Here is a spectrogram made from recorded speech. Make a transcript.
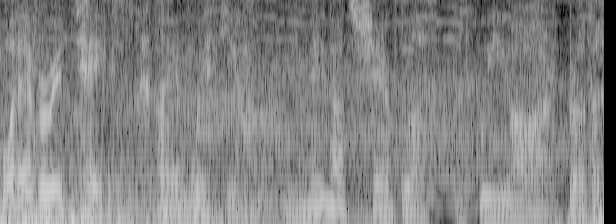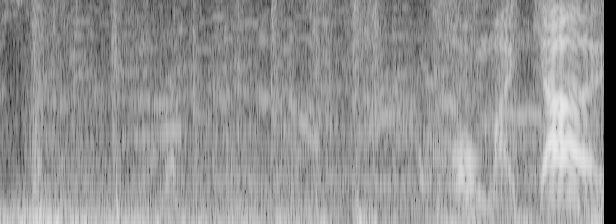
Whatever it takes, I am with you. We may not share blood, but we are brothers. Oh my god.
